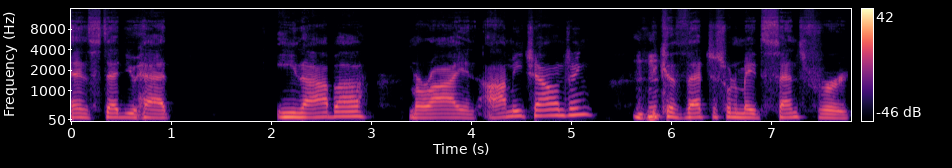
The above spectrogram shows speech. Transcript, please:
and instead you had Inaba, Mirai, and Ami challenging Mhm. because that just would have made sense for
